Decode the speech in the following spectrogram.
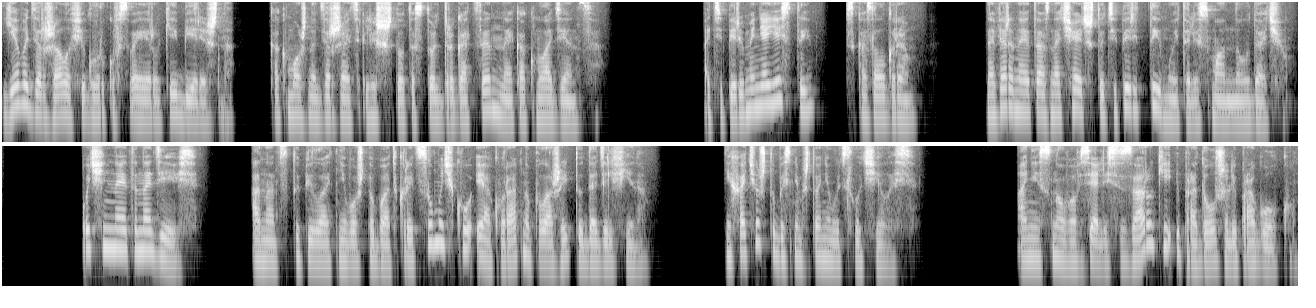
Ева держала фигурку в своей руке бережно, как можно держать лишь что-то столь драгоценное, как младенца. «А теперь у меня есть ты», — сказал Грэм. «Наверное, это означает, что теперь ты мой талисман на удачу». «Очень на это надеюсь». Она отступила от него, чтобы открыть сумочку и аккуратно положить туда дельфина. «Не хочу, чтобы с ним что-нибудь случилось». Они снова взялись за руки и продолжили прогулку.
